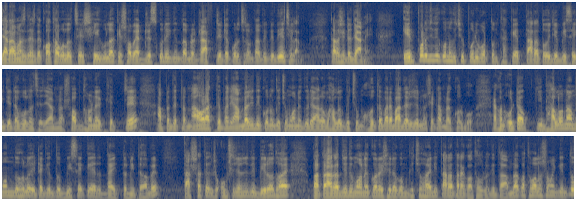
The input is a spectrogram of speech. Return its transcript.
যারা আমাদের সাথে কথা বলেছে, সেইগুলোকে সব অ্যাড্রেস করে কিন্তু আমরা ড্রাফট যেটা করেছিলাম তাদেরকে দিয়েছিলাম। তারা সেটা জানে। এরপরে যদি কোনো কিছু পরিবর্তন থাকে, তারা তো ওই যে বিসেক যেটা বলেছে যে আমরা সব ধরনের ক্ষেত্রে আপনাদেরটা নাও রাখতে পারি। আমরা যদি কোনো কিছু মনে করি আরও ভালো কিছু হতে পারে বাজারের জন্য, সেটা আমরা করব। এখন ওটা কি ভালো না মন্দ হলো, এটা কিন্তু বিসেকের দায়িত্ব নিতে হবে। তার সাথে অংশীজন যদি বিরোধ হয় বা তারা যদি মনে করে সেরকম কিছু হয়নি, তারা তারা কথা বলো কিন্তু আমরা কথা বলার সময় কিন্তু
